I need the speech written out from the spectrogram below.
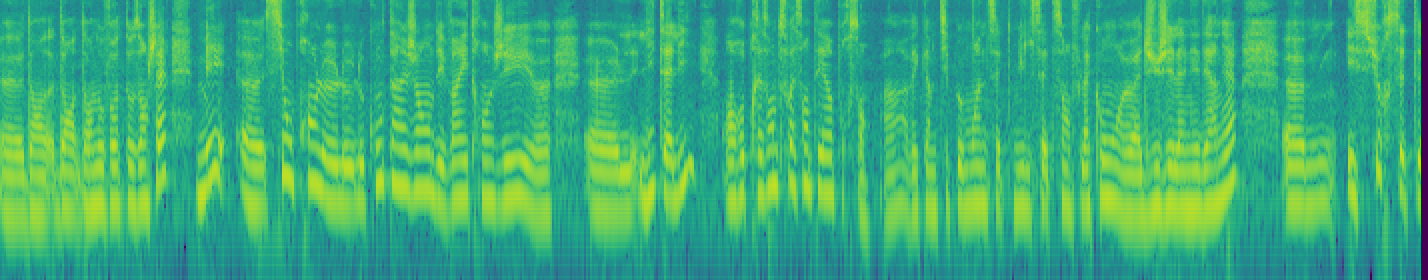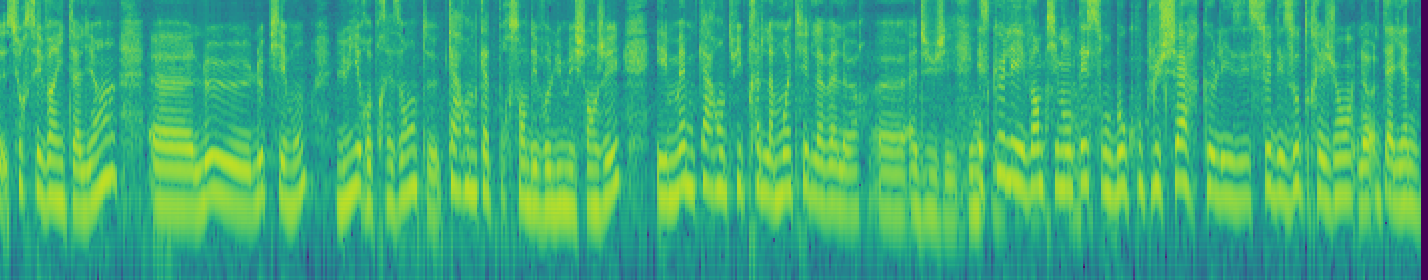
dans, nos ventes aux enchères. Mais si on prend le, contingent des vins étrangers, l'Italie en représente 61%, hein, avec un petit peu moins de 7700 flacons adjugés l'année dernière. et sur ces vins italiens, le, le Piémont, lui, représente 44% des volumes échangés et même 48, près de la moitié de la valeur euh, adjugée. Est-ce que les vins piémontais sont beaucoup plus chers que les, ceux des autres régions italiennes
